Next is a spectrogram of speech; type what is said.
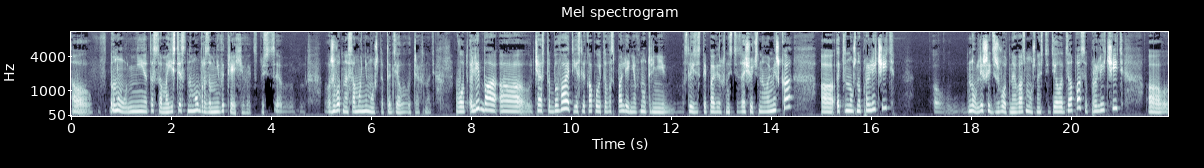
ну, не это самое, естественным образом не вытряхивается. То есть животное само не может это дело вытряхнуть. Вот. Либо э, часто бывает, если какое-то воспаление внутренней слизистой поверхности защечного мешка, э, это нужно пролечить, э, ну, лишить животное возможности делать запасы, пролечить, э,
